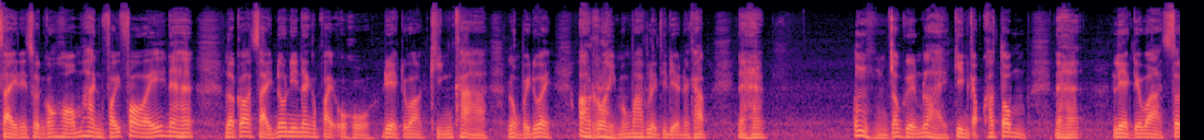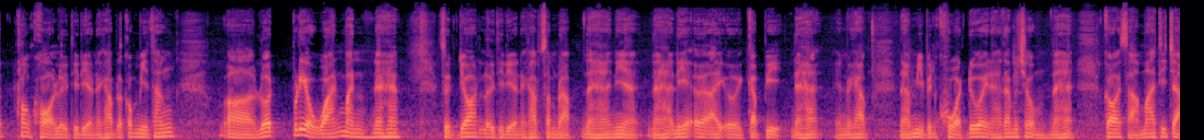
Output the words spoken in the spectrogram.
ใส่ในส่วนของหอมหั่นฝอยๆนะฮะแล้วก็ใส่โน่นนี่นั่นเข้าไปโอ้โห เรียกได้ว่าขิงขาลงไปด้วยอร่อยมากๆเลยทีเดียวนะครับนะฮะต้องเกลืนน้ำลายกินกับข้าวต้มนะฮะเรียกได้ว่าสดคล่องคอเลยทีเดียวนะครับ แล้วก็มีทั้ง รสเปรี้ยวหวานมันนะฮะสุดยอดเลยทีเดียวนะครับสำหรับนะฮะเนี่ยนะฮะนี่เออไอเอ่ยกะปินะฮะเห็นไหมครับนะมีเป็นขวดด้วยนะท่านผู้ชมนะฮะก็สามารถที่จะ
